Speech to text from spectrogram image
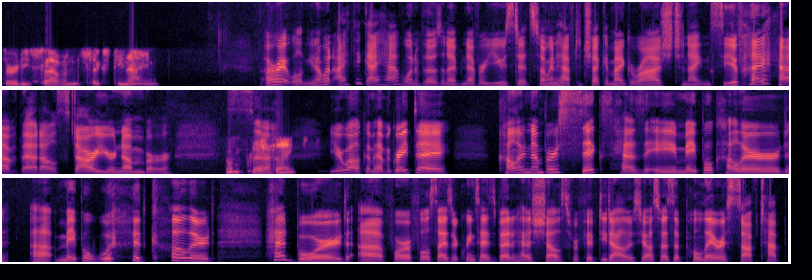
thirty seven sixty nine. All right. Well, you know what? I think I have one of those and I've never used it. So I'm going to have to check in my garage tonight and see if I have that. I'll star your number. Okay, thanks. You're welcome. Have a great day. Caller number six has a maple colored, uh, maple wood colored headboard uh, for a full size or queen size bed. It has shelves for $50. He also has a Polaris soft top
